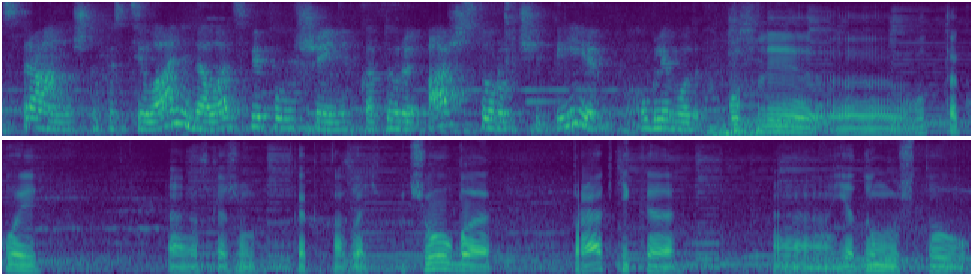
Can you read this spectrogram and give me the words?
странно, что пастила не дала тебе повышение, в которой аж 44 углеводов. После э, вот такой, э, скажем, как это назвать, учеба, практика, э, я думаю, что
